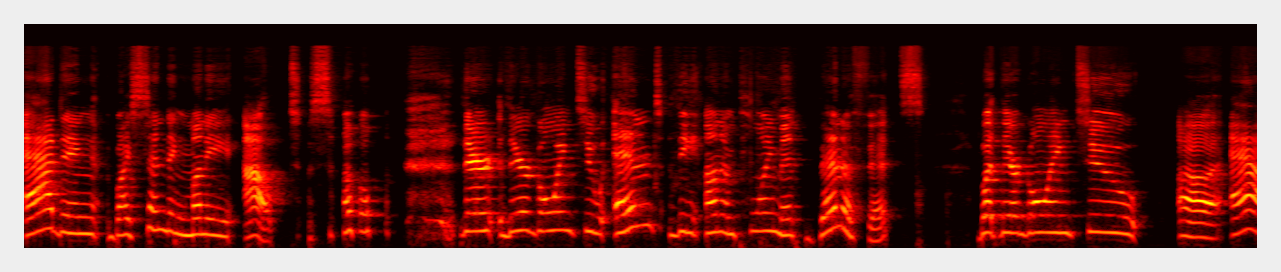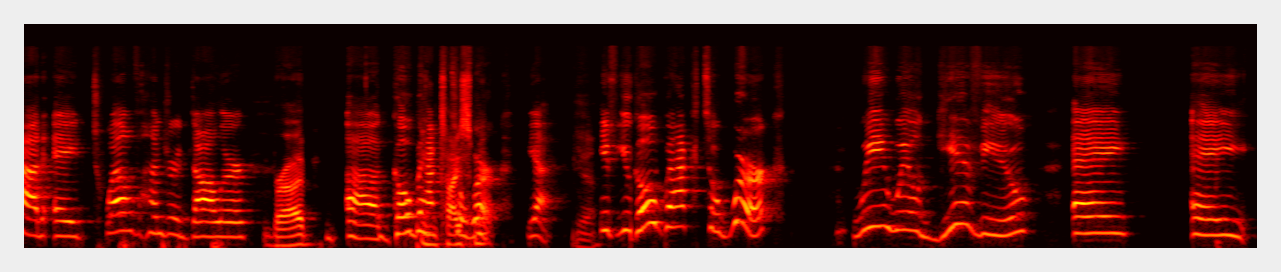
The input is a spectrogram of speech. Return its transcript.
adding by sending money out. So they're they're going to end the unemployment benefits, but they're going to uh, add a twelve hundred dollar Bribe. uh, go back to work. Yeah. Yeah. If you go back to work, we will give you a a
